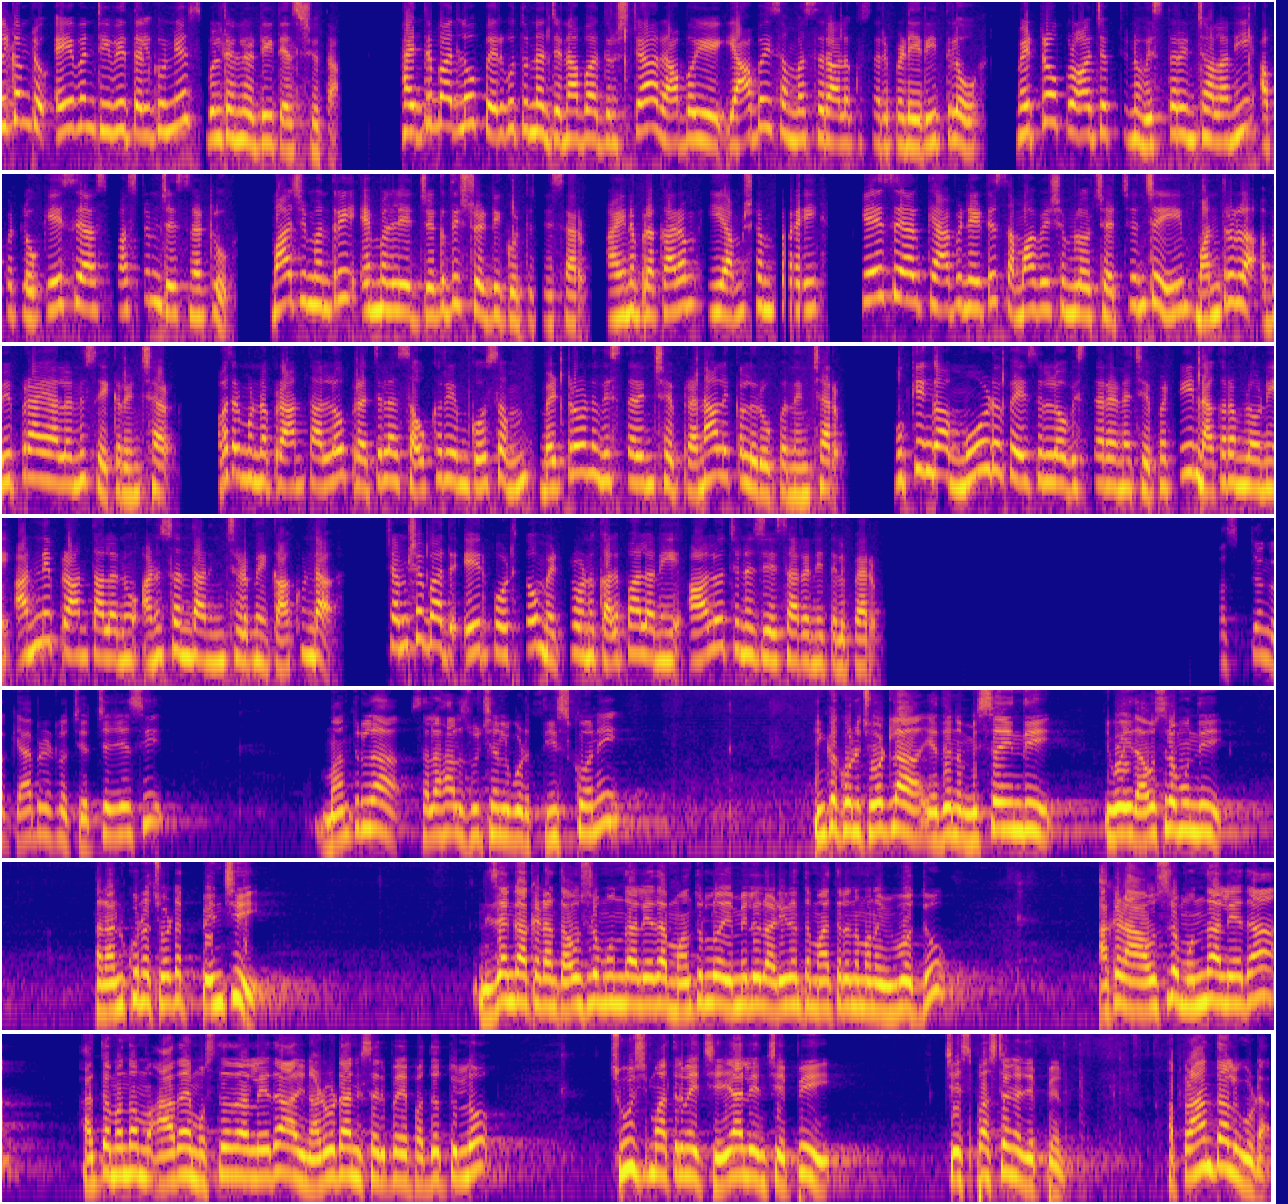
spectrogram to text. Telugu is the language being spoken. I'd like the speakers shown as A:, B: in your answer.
A: Welcome to A one TV Telugu news బులెటిన్లో డీటెయిల్స్ చూద్దాం. హైదరాబాద్లో పెరుగుతున్న జనాభా దృష్ట్యా రాబోయే యాభై సంవత్సరాలకు సరిపడే రీతిలో మెట్రో ప్రాజెక్టును విస్తరించాలని అప్పట్లో కేసీఆర్ స్పష్టం చేసినట్లు మాజీ మంత్రి ఎమ్మెల్యే జగదీష్ రెడ్డి గుర్తు చేశారు. ఆయన ప్రకారం ఈ అంశంపై కేసీఆర్ కేబినెట్ సమావేశంలో చర్చించి మంత్రుల అభిప్రాయాలను సేకరించారు. అవసరమున్న ప్రాంతాల్లో ప్రజల సౌకర్యం కోసం మెట్రోను విస్తరించే ప్రణాళికలు రూపొందించారు. ముఖ్యంగా మూడు ఫేజుల్లో విస్తరణ చేపట్టి నగరంలోని అన్ని ప్రాంతాలను అనుసంధానించడమే కాకుండా శంషాబాద్ ఎయిర్పోర్టుతో మెట్రోను కలపాలని ఆలోచన చేశారని తెలిపారు.
B: స్పష్టంగా క్యాబినెట్లో చర్చ చేసి మంత్రుల సలహాలు సూచనలు కూడా తీసుకొని ఇంకా కొన్ని చోట్ల ఏదైనా మిస్ అయింది ఇగో ఇది అవసరం ఉంది అని అనుకున్న చోట పెంచి నిజంగా అక్కడ అంత అవసరం ఉందా లేదా మంత్రులు ఎమ్మెల్యేలు అడిగినంత మాత్రాన మనం ఇవ్వద్దు. అక్కడ ఆ అవసరం ఉందా లేదా? అంతమంది ఆదాయం వస్తుందా లేదా? అది నడవడానికి సరిపోయే పద్ధతుల్లో చూసి మాత్రమే చేయాలి అని చెప్పి చే స్పష్టంగా చెప్పాను ఆ ప్రాంతాలు కూడా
